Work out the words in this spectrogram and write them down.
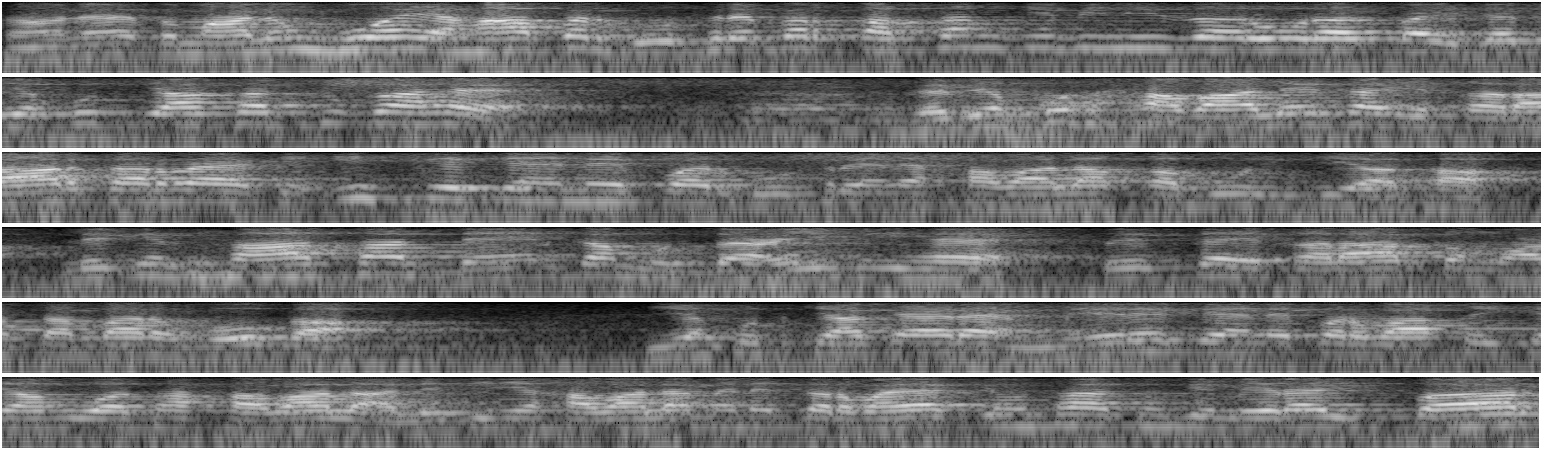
سونے تو معلوم ہوا یہاں پر دوسرے پر قسم کی بھی نہیں ضرورت بھائی، جب یہ خود کیا کر چکا ہے۔ جب یہ خود حوالے کا اقرار کر رہا ہے کہ اس کے کہنے پر دوسرے نے حوالہ قبول کیا تھا، لیکن ساتھ ساتھ دین کا مدعی بھی ہے، تو اس کا اقرار تو معتبر ہوگا۔ یہ خود کیا کہہ رہا ہے؟ میرے کہنے پر واقعی کیا ہوا تھا؟ حوالہ۔ لیکن یہ حوالہ میں نے کروایا کیوں تھا؟ کیونکہ میرا اس پر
